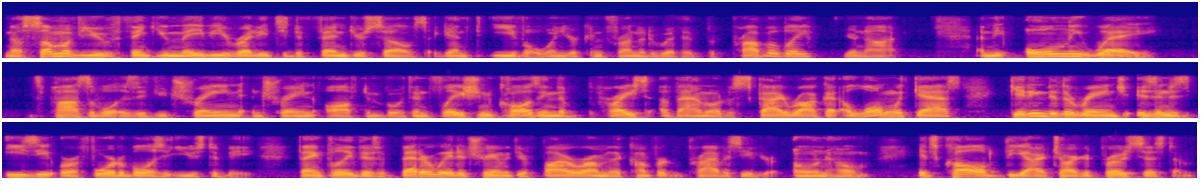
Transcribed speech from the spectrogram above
Now, some of you think you may be ready to defend yourselves against evil when you're confronted with it, but probably you're not. And the only way it's possible is if you train and train often. But with inflation causing the price of ammo to skyrocket along with gas, getting to the range isn't as easy or affordable as it used to be. Thankfully, there's a better way to train with your firearm in the comfort and privacy of your own home. It's called the iTarget Pro system.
